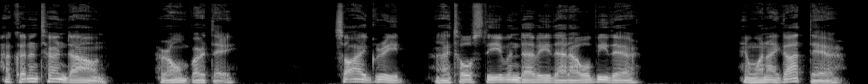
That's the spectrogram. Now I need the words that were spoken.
I couldn't turn down her own birthday. So I agreed. And I told Steve and Debbie that I will be there. And when I got there,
